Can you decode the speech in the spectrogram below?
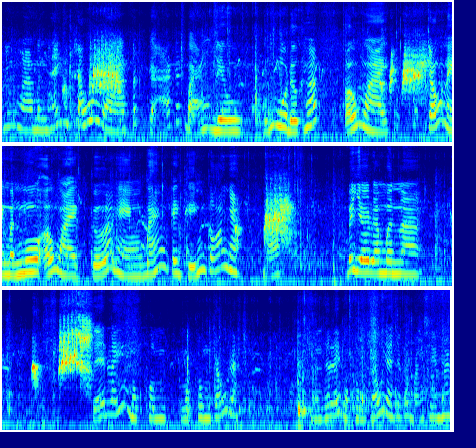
Nhưng mà mình thấy cái chấu là tất cả các bạn đều cũng mua được hết. Ở ngoài, chấu này mình mua ở ngoài cửa hàng bán cây kiển có nha. Đó. Bây giờ là mình à, sẽ lấy một thùng một thùng chấu ra. Mình sẽ lấy một thùng chấu ra cho các bạn xem ha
